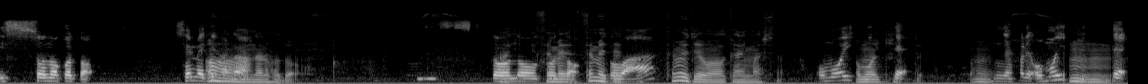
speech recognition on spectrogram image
いっそのこと。せめてかな。なるほど。そのこはいとせめせめてとは？せめてはわかりました。思い切っ思い切ってて。うんやっぱり思い切うんって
